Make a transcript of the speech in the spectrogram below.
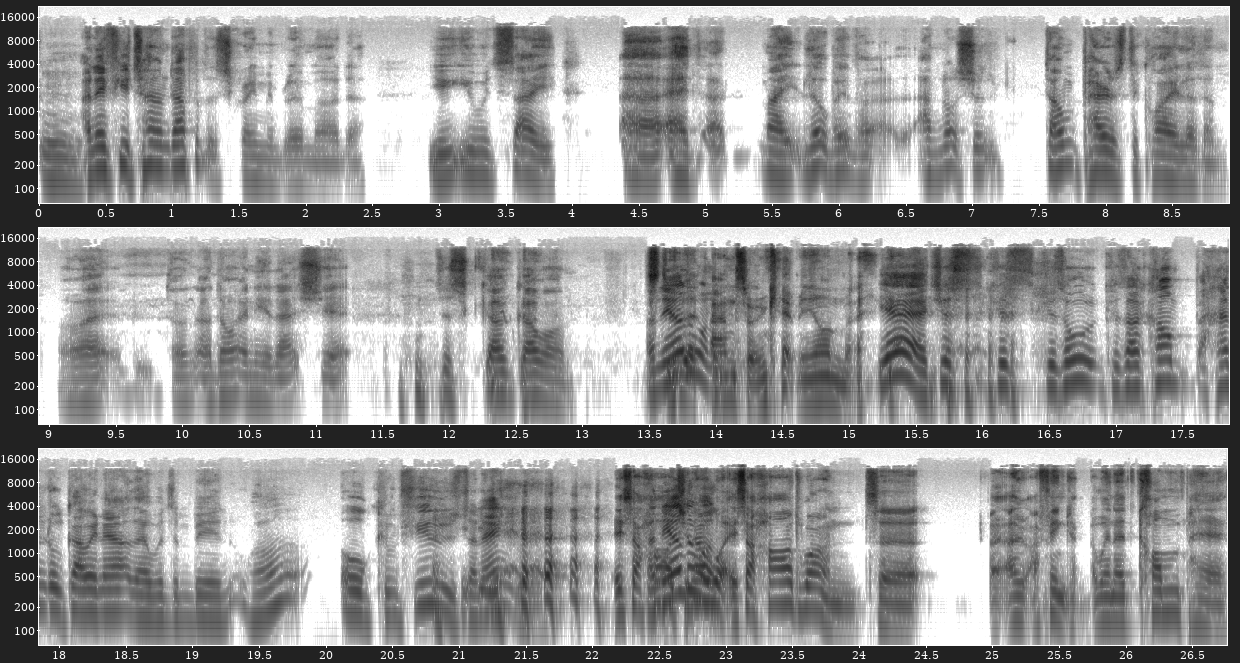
Mm. And if you turned up at the Screaming Blue Murder, you you would say, uh, Ed, uh, mate, a little bit. Of a, I'm not sure. Don't Paris de Quayle them. All right. Don't I don't want any of that shit. Just go go on. And the other one, answer and get me on, mate. yeah, just because because all because I can't handle going out there with them being what all confused and angry. It's a hard. you know one- what? It's a hard one to. I, I think when a compare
